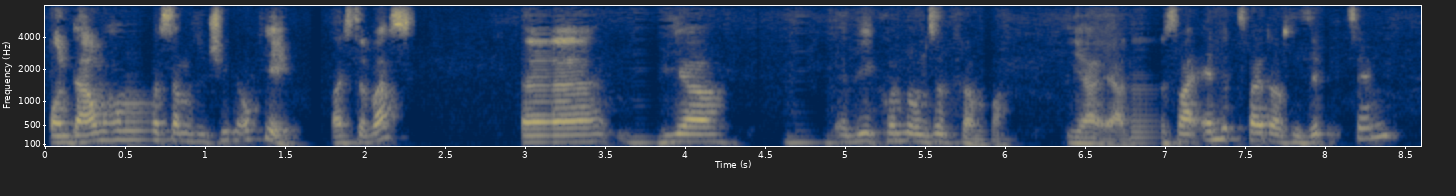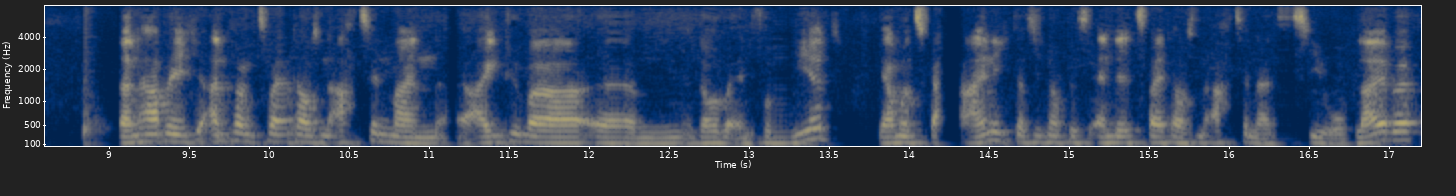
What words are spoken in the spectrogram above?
Und darum haben wir uns damit entschieden, okay, weißt du was? Äh, wir, wir gründen unsere Firma. Ja, ja, das war Ende 2017. Dann habe ich Anfang 2018 meinen Eigentümer ähm, darüber informiert. Wir haben uns geeinigt, dass ich noch bis Ende 2018 als CEO bleibe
